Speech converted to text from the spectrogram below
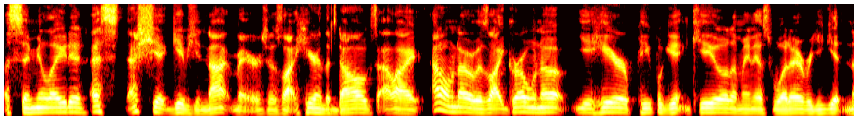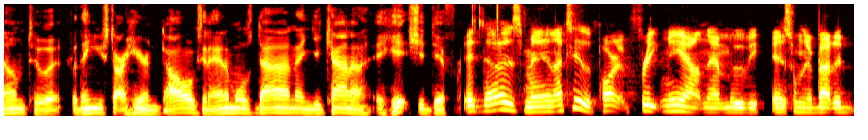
assimilated that's that shit gives you nightmares it's like hearing the dogs i like i don't know it's like growing up you hear people getting killed i mean it's whatever you get numb to it but then you start hearing dogs and animals dying and you kind of it hits you different It does, man. I tell you, the part that freaked me out in that movie is when they're about to,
